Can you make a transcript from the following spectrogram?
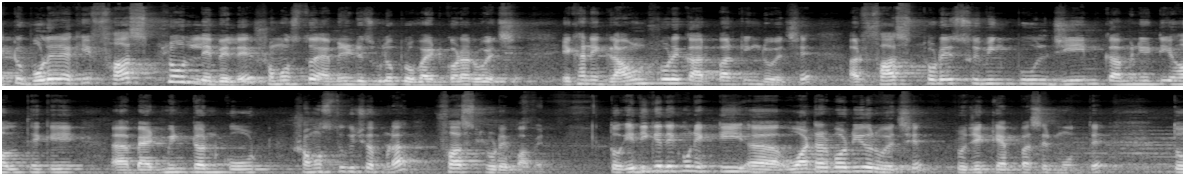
একটু বলে রাখি ফার্স্ট ফ্লোর লেভেলে সমস্ত অ্যামিনিটিসগুলো প্রোভাইড করা রয়েছে। এখানে গ্রাউন্ড ফ্লোরে কার পার্কিং রয়েছে, আর ফার্স্ট ফ্লোরে swimming pool gym community hall থেকে ব্যাডমিন্টন কোর্ট সমস্ত কিছু আপনারা ফার্স্ট ফ্লোরে পাবেন। তো এদিকে দেখুন একটি ওয়াটার বডিও রয়েছে প্রজেক্ট ক্যাম্পাসের মধ্যে। তো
